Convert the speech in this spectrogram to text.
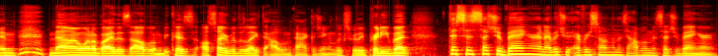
and now I want to buy this album because also I really like the album packaging. It looks really pretty. But this is such a banger, and I bet you every song on this album is such a banger.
